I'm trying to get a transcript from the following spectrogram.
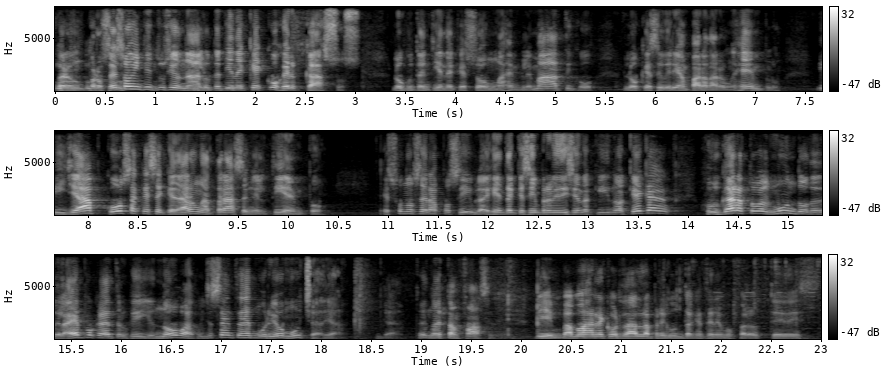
Pero en procesos institucionales usted tiene que escoger casos, lo que usted entiende que son más emblemáticos, lo que servirían para dar un ejemplo. Y ya cosas que se quedaron atrás en el tiempo, eso no será posible. Hay gente que siempre viene diciendo aquí, no, aquí hay que juzgar a todo el mundo desde la época de Trujillo. No va, esa gente se murió mucha ya. Ya. Entonces no es tan fácil. Bien, vamos a recordar la pregunta que tenemos para ustedes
